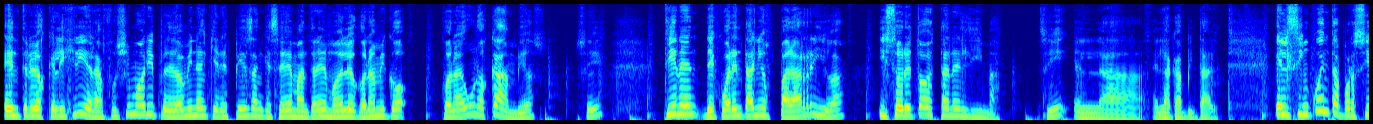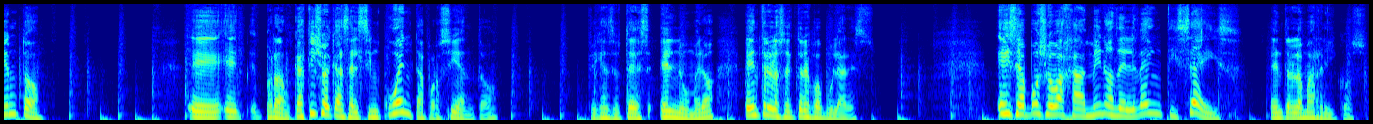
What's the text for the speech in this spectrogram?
Entre los que elegirían a Fujimori predominan quienes piensan que se debe mantener el modelo económico con algunos cambios, ¿sí? Tienen de 40 años para arriba y sobre todo están en Lima, ¿sí? En la, en la capital. El 50%, eh, eh, perdón, Castillo alcanza el 50%, fíjense ustedes el número, entre los sectores populares. Ese apoyo baja a menos del 26 entre los más ricos.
